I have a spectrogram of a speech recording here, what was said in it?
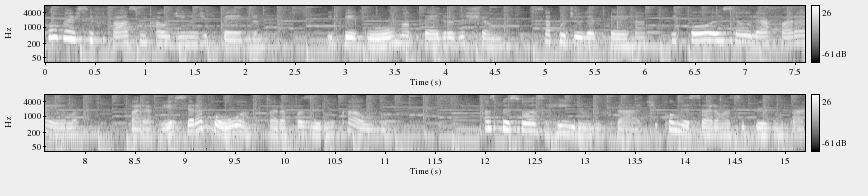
Vou ver se faço um caldinho de pedra. E pegou uma pedra do chão, sacudiu-lhe a terra e pôs-se a olhar para ela, para ver se era boa para fazer um caldo. As pessoas riram do frade e começaram a se perguntar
